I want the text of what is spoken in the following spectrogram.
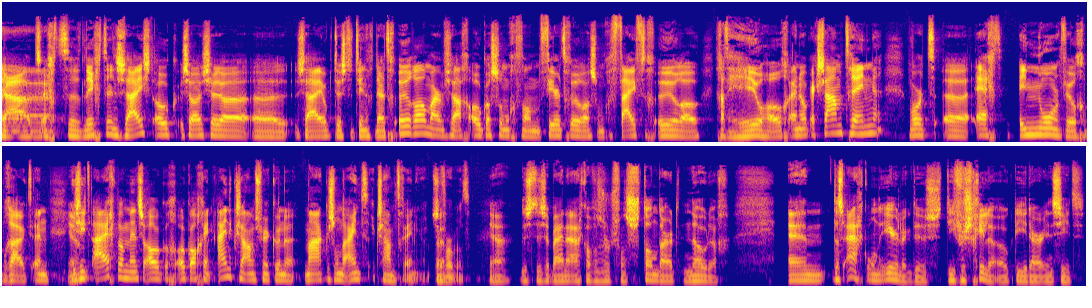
Ja, Uh, het, is echt, het ligt in Zeist ook, zoals je uh, zei, ook tussen de 20 en 30 euro. Maar we zagen ook al sommige van 40 euro, sommige 50 euro. Het gaat heel hoog. En ook examentrainingen wordt echt enorm veel gebruikt. En Ja. je ziet eigenlijk dat mensen ook, ook al geen eindexamens meer kunnen maken zonder eindexamentrainingen, bijvoorbeeld. Ja, dus het is bijna eigenlijk al een soort van standaard nodig. En dat is eigenlijk oneerlijk dus, die verschillen ook die je daarin ziet.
